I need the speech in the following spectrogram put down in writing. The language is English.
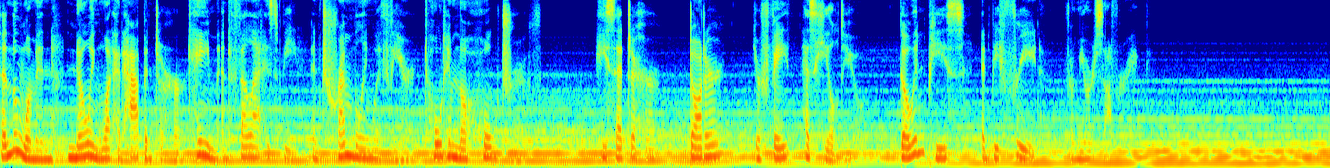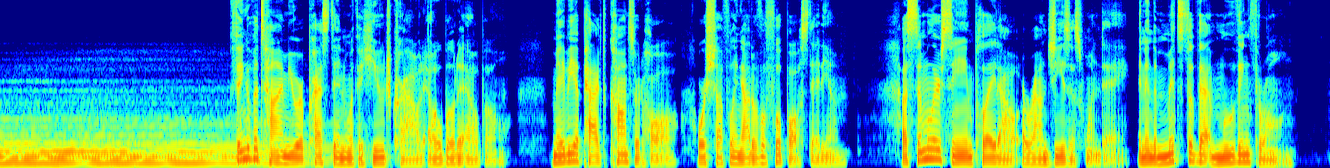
Then the woman, knowing what had happened to her, came and fell at his feet, and trembling with fear, told him the whole truth. He said to her, Daughter, your faith has healed you. Go in peace and be freed from your suffering. Think of a time you were pressed in with a huge crowd, elbow to elbow. Maybe a packed concert hall or shuffling out of a football stadium. A similar scene played out around Jesus one day, and in the midst of that moving throng,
